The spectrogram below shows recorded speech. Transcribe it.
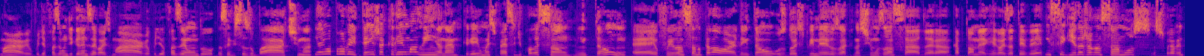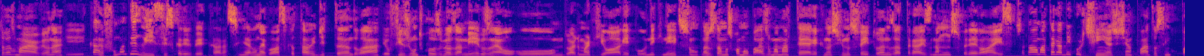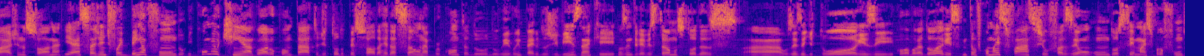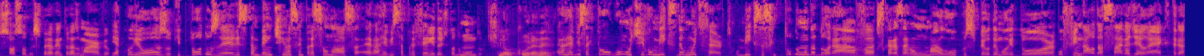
Marvel, podia fazer um de Grandes Heróis Marvel, podia fazer um do, das revistas do Batman. E aí eu aproveitei e já criei uma linha, né? Criei uma espécie de coleção. Então, é, eu fui lançando pela ordem. Então, os dois primeiros lá que nós tínhamos lançado era Capitão América e Heróis da TV. Em seguida, já lançamos Super Aventuras Marvel, né? E, cara, foi uma delícia escrever, cara. Assim, era um negócio que eu tava editando lá. Eu fiz junto com os meus amigos, né? O, o Eduardo Marchiori com o Nick Nixon. Nós usamos como base uma matéria que nós tínhamos feito anos atrás na Mundo Super-Heróis. Só que era uma matéria bem curtinha, tinha quatro ou cinco páginas só, né? E essa a gente foi bem a fundo. E como eu tinha agora o contato de todo o pessoal da redação, né? Por conta do, do livro Império dos Gibis, né? Que nós entrevistamos todas ah, os ex-editores e colaboradores. Então ficou mais fácil fazer um, um dossiê mais profundo só sobre os Super Aventuras Marvel. E é curioso que todos eles também tinham essa impressão nossa. Era a revista preferida de todo mundo. Que loucura, né? Era uma revista que por algum motivo o Mix deu muito certo. O Mix, assim, todo mundo adorava. Os caras eram malucos pelo Demolidor. O final da saga de Electra,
